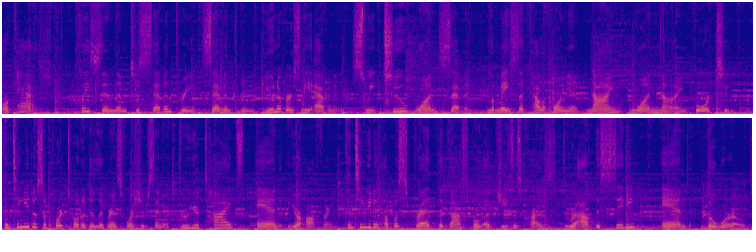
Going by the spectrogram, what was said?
or cash, please send them to 7373 University Avenue, Suite 217, La Mesa, California 91942. Continue to support Total Deliverance Worship Center through your tithes and your offering. Continue to help us spread the gospel of Jesus Christ throughout the city and the world.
